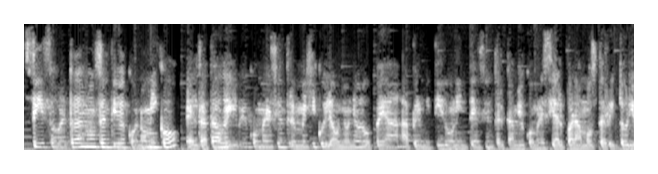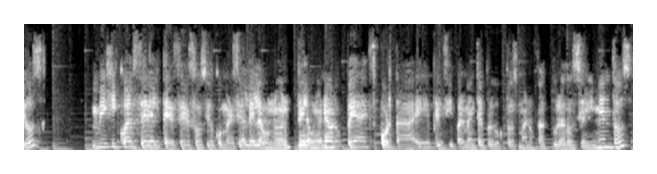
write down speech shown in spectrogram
Sí, sobre todo en un sentido económico, el Tratado de Libre Comercio entre México y la Unión Europea ha permitido un intenso intercambio comercial para ambos territorios. México, al ser el tercer socio comercial de la Unión, de la Unión Europea, exporta eh, principalmente productos manufacturados y alimentos,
